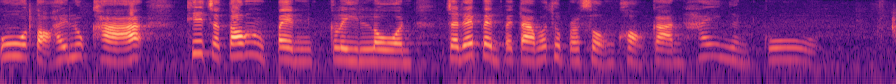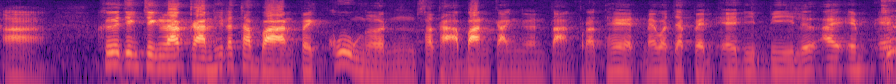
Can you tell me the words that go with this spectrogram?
กู้ต่อให้ลูกค้า ที่จะต้องเป็นกรีนโลน จะได้เป็นไปตามวัตถุประสงค์ของการให้เงินกู้อ่าคือจริง ๆ แล้วการที่รัฐบาลไปกู้เงินสถาบันการเงินต่างประเทศ ไม่ว่าจะเป็น ADB หรือ IMF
